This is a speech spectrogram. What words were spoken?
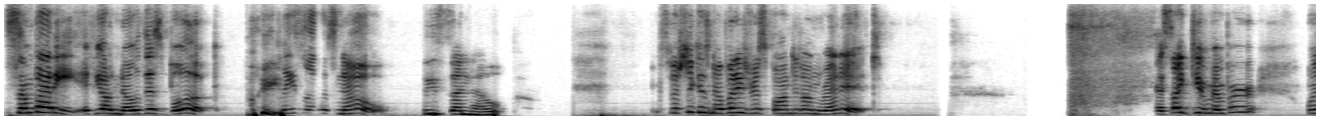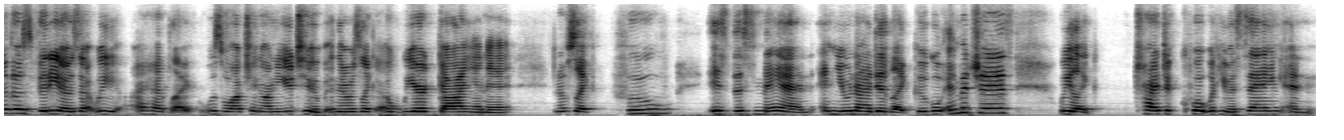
Somebody, if y'all know this book, Please, please let us know. please send help. Especially because nobody's responded on Reddit. It's like, do you remember one of those videos that we I had like was watching on YouTube and there was like a weird guy in it and I was like, who is this man? And you and I did like Google images. We like tried to quote what he was saying and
